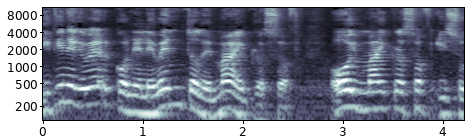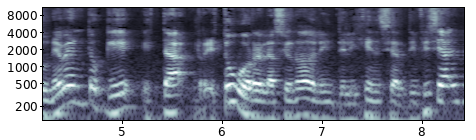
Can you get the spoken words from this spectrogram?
Y tiene que ver con el evento de Microsoft. Hoy Microsoft hizo un evento que está, estuvo relacionado a la inteligencia artificial.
